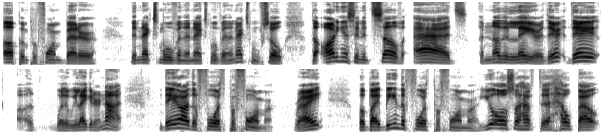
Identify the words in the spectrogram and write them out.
up and perform better the next move and the next move and the next move. So the audience in itself adds another layer. They they uh, whether we like it or not, they are the fourth performer, right? But by being the fourth performer, you also have to help out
